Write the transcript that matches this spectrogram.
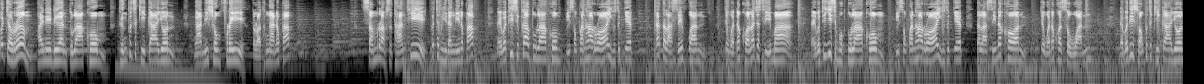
ก็จะเริ่มภายในเดือนตุลาคม ถึงพฤศจิกายน งานนี้ชมฟรีตลอดทั้งงานนะครับ สำหรับสถานที่ก็จะมีดังนี้นะครับ ในวันที่ 19 ตุลาคม ปี 2567 ณ ตลาดเซฟวัน จังหวัดนครราชสีมา ในวันที่ 26 ตุลาคม ปี 2567 ตลาดศรีนคร จังหวัดนครสวรรค์ ในวันที่ 2 พฤศจิกายน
